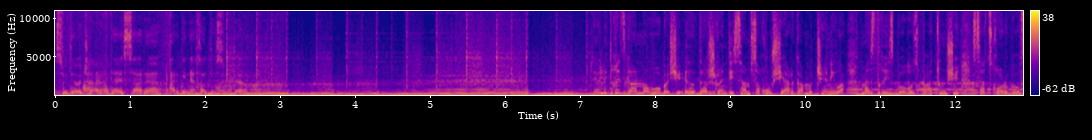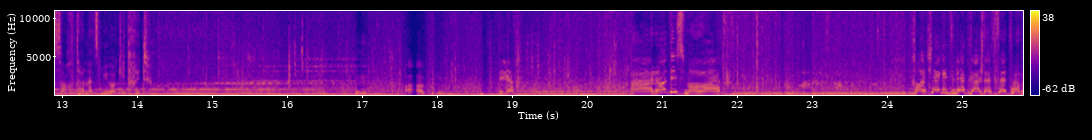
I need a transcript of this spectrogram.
ეს ვიდეო ჩააგდა, ეს არა, არ გინახავთ ეს ვიდეო. დღის განმავლობაში ელდარ ჟღენტი სამსახურში არ გამოჩენილა. მას დღის ბოლოს ბათუმში საცხოვრებელ სახლთანაც მივაკითხეთ. დიახ. აა, როდის მოვა? შეგიძლიათ გადასცეთ, რომ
